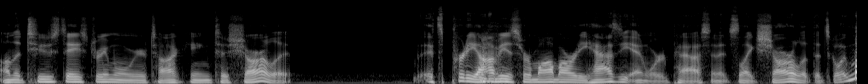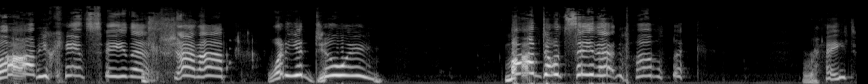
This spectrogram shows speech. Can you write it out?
on the Tuesday stream when we were talking to Charlotte, it's pretty mm-hmm. obvious her mom already has the N-word pass, and it's like Charlotte that's going, Mom, you can't say that. Shut up. What are you doing? Mom, don't say that in public. Right?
